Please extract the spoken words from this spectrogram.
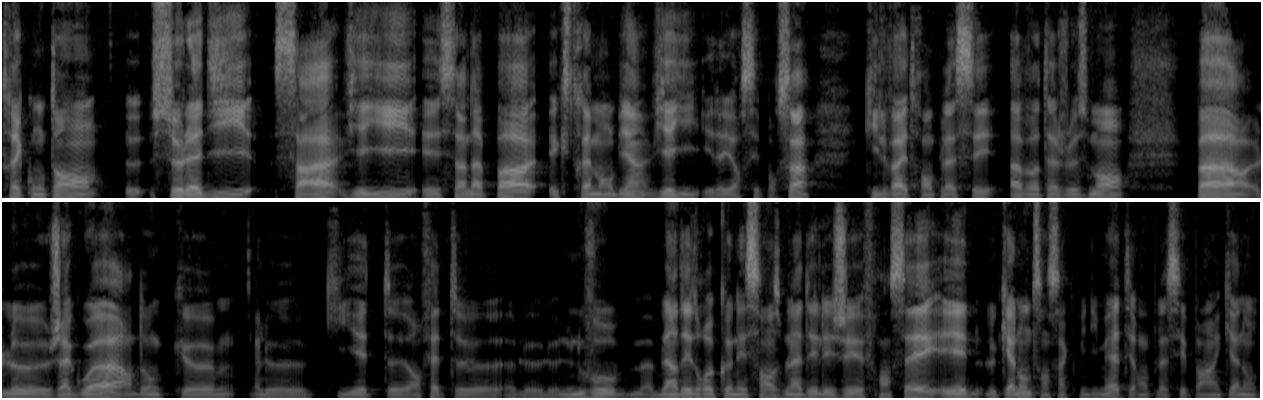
très contents. cela dit, ça a vieilli et ça n'a pas extrêmement bien vieilli. Et d'ailleurs, c'est pour ça qu'il va être remplacé avantageusement par le Jaguar, donc euh, qui est euh, en fait euh, le, nouveau blindé de reconnaissance, blindé léger français, et le canon de 105 mm est remplacé par un canon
